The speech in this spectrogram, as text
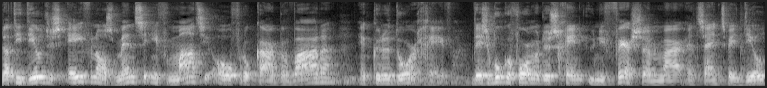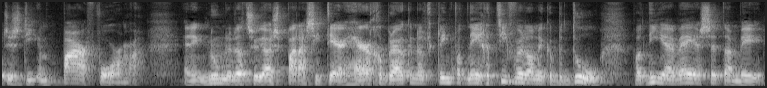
dat die deeltjes evenals mensen informatie over elkaar bewaren en kunnen doorgeven. Deze boeken vormen dus geen universum, maar het zijn twee deeltjes die een paar vormen. En ik noemde dat zojuist parasitair hergebruik en dat klinkt wat negatiever dan ik het bedoel. Want Nia Weijer zet daarmee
